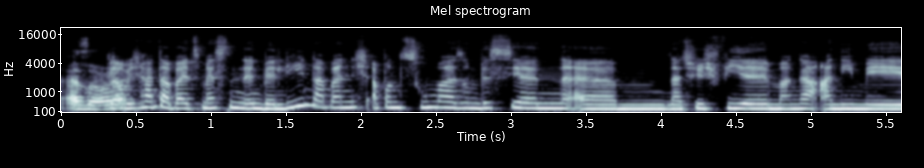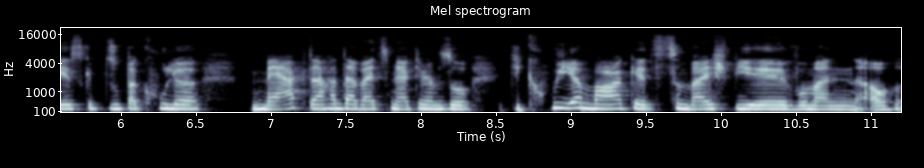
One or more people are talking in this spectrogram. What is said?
Also glaube ich, Handarbeitsmessen in Berlin, aber nicht ab und zu mal so ein bisschen, ähm, natürlich viel Manga, Anime, es gibt super coole Märkte, Handarbeitsmärkte, wir haben so die Queer Markets zum Beispiel, wo man auch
